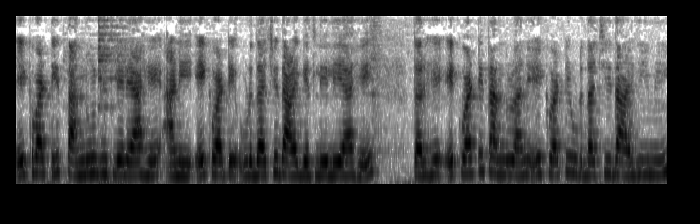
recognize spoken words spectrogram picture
एक वाटी तांदूळ घेतलेले आहे आणि एक वाटी उडदाची डाळ घेतलेली आहे. तर हे एक वाटी तांदूळ आणि एक वाटी उडदाची डाळ ही मी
